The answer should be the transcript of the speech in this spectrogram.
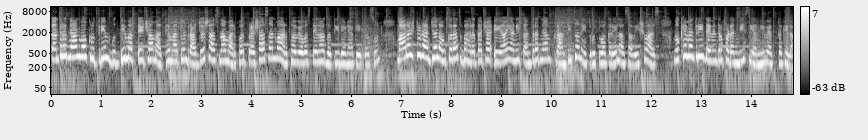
तंत्रज्ञान व कृत्रिम बुद्धिमत्तेच्या माध्यमातून राज्य शासनामार्फत प्रशासन व अर्थव्यवस्थेला गती देण्यात येत असून महाराष्ट्र राज्य लवकरच भारताच्या ए आय आणि तंत्रज्ञान क्रांतीचं नेतृत्व करेल असा विश्वास मुख्यमंत्री देवेंद्र फडणवीस यांनी व्यक्त केला.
